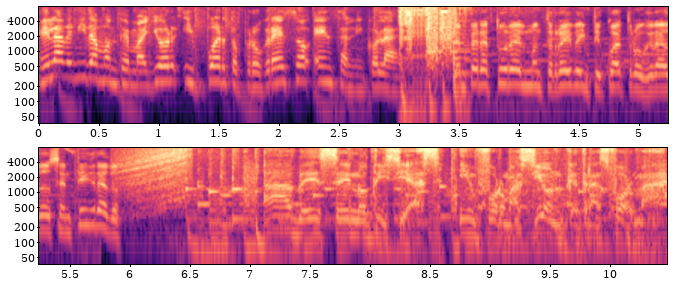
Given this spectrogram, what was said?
en la avenida Montemayor y Puerto Progreso en San Nicolás. Temperatura del Monterrey 24 grados centígrados. ABC Noticias, información que transforma.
